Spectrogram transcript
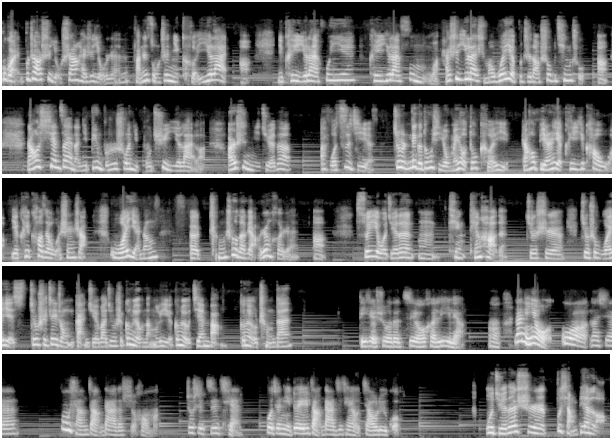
不管不知道是有山还是有人，反正总之你可依赖啊，你可以依赖婚姻，可以依赖父母，还是依赖什么，我也不知道，说不清楚啊。然后现在呢，你并不是说你不去依赖了，而是你觉得啊，我自己就是那个东西有没有都可以，然后别人也可以依靠我，也可以靠在我身上，我也能。呃，承受得了任何人啊，所以我觉得，嗯，挺挺好的，就是就是我也就是这种感觉吧，就是更有能力，更有肩膀，更有承担。迪姐说的自由和力量，嗯，那你有过那些不想长大的时候吗？就是之前，或者你对于长大之前有焦虑过？我觉得是不想变老，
